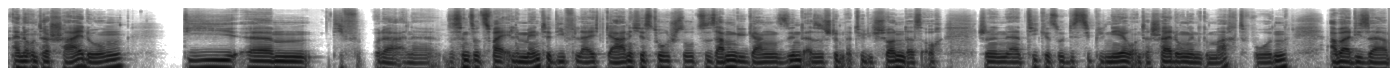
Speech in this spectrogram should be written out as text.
eine Unterscheidung, die, ähm, die, oder eine, das sind so zwei Elemente, die vielleicht gar nicht historisch so zusammengegangen sind. Also es stimmt natürlich schon, dass auch schon in der Antike so disziplinäre Unterscheidungen gemacht wurden. Aber dieser,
